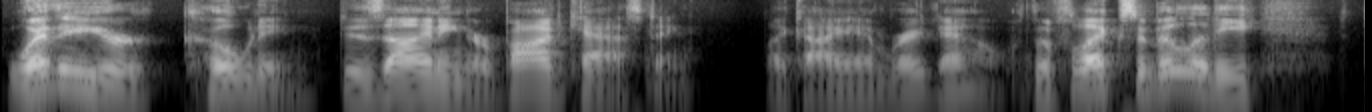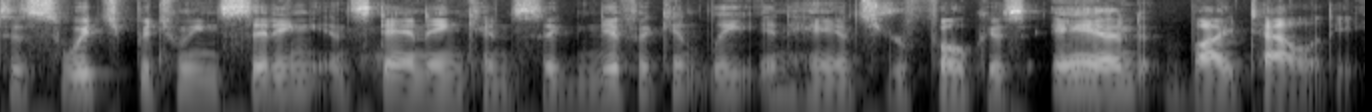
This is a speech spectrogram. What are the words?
Whether you're coding, designing, or podcasting, like I am right now, the flexibility to switch between sitting and standing can significantly enhance your focus and vitality.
